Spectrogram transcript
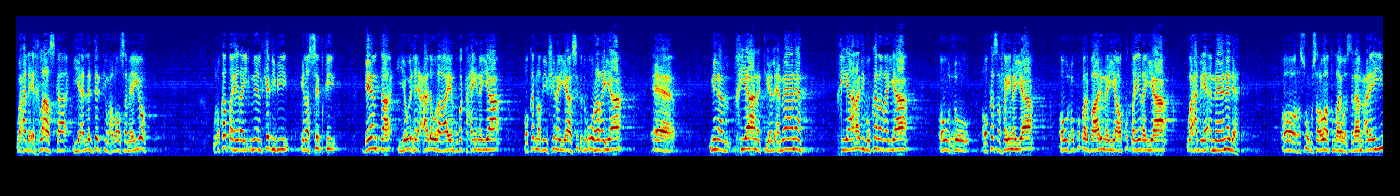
waxaa la ikhlaaska iyo alla dartii wax loo sameeyo. Wuxuu ka tahiray min alkadibi ila asidqi beenta iyo wixii caado u lahaayeen buu ka kaxaynayaa oo ka nadiifinayaa sidqi buu u rarayaa min alkhiyaanati ila alamaana. Khiyaanadii buu ka rarayaa oo wuxuu oo ka safaynayaa oo wuxuu ku barbaarinayaa oo ku tahirayaa waxaa la yidhaha amaanada oo rasuulku salawaatu ullahi wasalaamu calayhi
